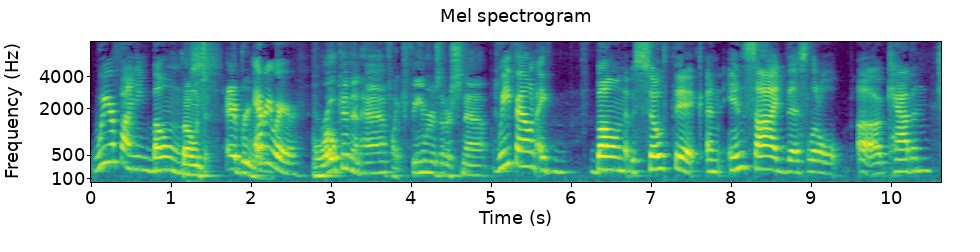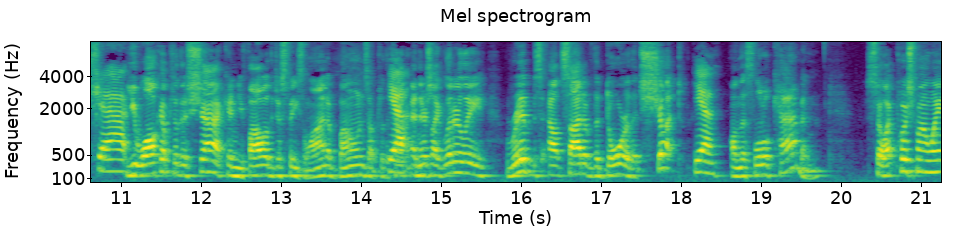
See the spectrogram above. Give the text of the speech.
We are finding bones. bones everywhere, Everywhere. broken in half, like femurs that are snapped. We found a bone that was so thick, and inside this little uh, cabin shack. you walk up to this shack and you follow just these line of bones up to the Yeah. top and there's like literally ribs outside of the door that's shut yeah. on this little cabin so i push my way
